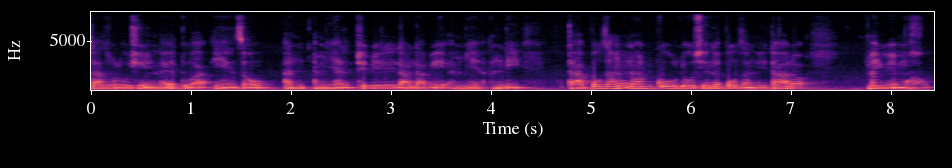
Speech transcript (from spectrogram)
ဒါဆိုလို့ရှိရင်လည်းသူကအရင်ဆုံးအမြန်ဖြည်းဖြည်းလေးလာလာပြီးအမြန်အနှေးဒါပုံစံပေါ့နော်ကိုလိုရှင်တဲ့ပုံစံလေးဒါကတော့ မယွင်မဟုတ်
